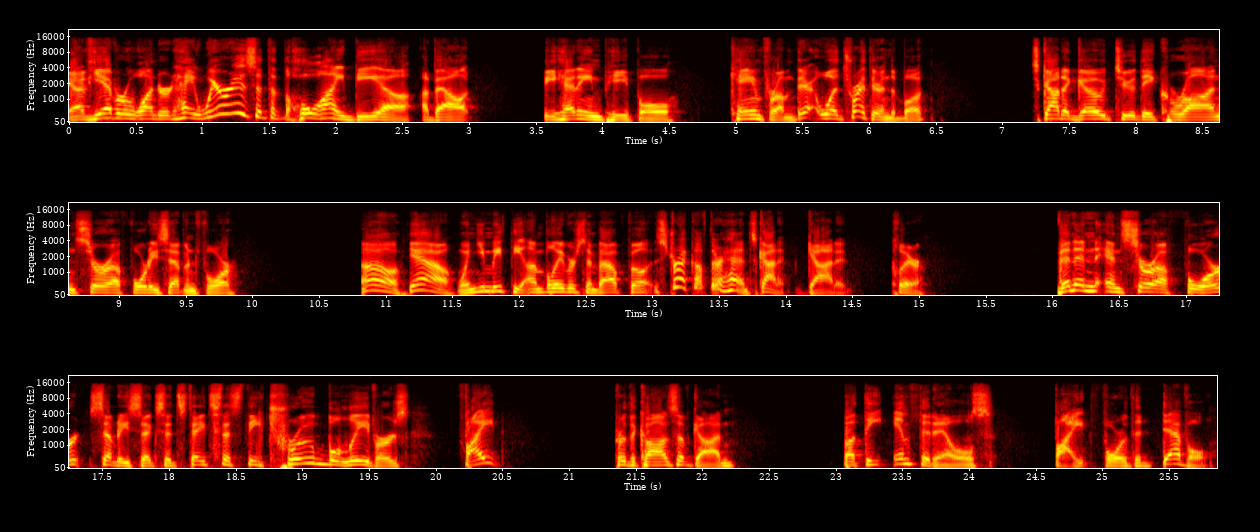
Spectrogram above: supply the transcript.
Now, have you ever wondered, hey, where is it that the whole idea about beheading people came from? There, well, it's right there in the book. It's got to go to the Quran, Surah 47 4. Oh, yeah. When you meet the unbelievers in battlefield, strike off their heads. Got it. Got it. Clear. Then in, in Surah 476, it states that the true believers fight for the cause of God, but the infidels fight for the devil.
